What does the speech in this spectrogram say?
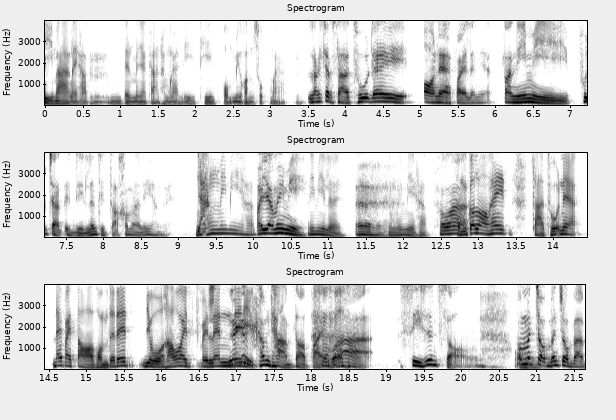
ดีมากเลยครับอืมเป็นบรรยากาศทำงานที่ที่ผมมีความสุขมาก หลังจากสาธุได้ออนแอร์ไปแล้วเนี่ย ตอนนี้มีผู้จัดอื่นๆเริ่มติดต่อเข้ามาหรือยังเลยยังไม่มีครับอะยังไม่มีไม่มีเลย เออยังไม่มีครับ เพราะว่าผมก็รอให้สาธุเนี่ยได้ไปต่อผมจะได้อยู่กับเขาไปไปเล่นแล้วได้ก็อีอีกกคำถามต่อไปว่าซีซั่นสอง เพราะมันจบมันจบแบบ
